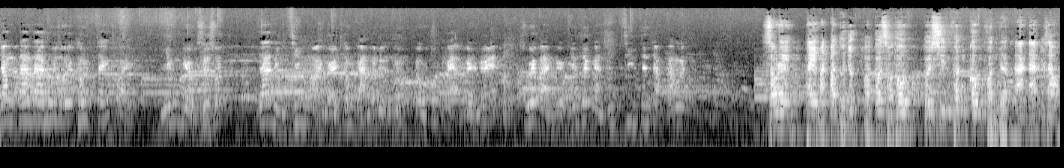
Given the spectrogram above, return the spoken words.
Trong tang gia bối rối không tránh khỏi những điều sơ suất gia đình xin mọi người thông cảm và lượng thứ cầu chúc mẹ về nơi suối vàng được yên giấc ngàn thu xin trân trọng cảm ơn. Sau đây, thay mặt ban tổ chức và cơ sở thôn, tôi xin phân công phần việc an táng như sau.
